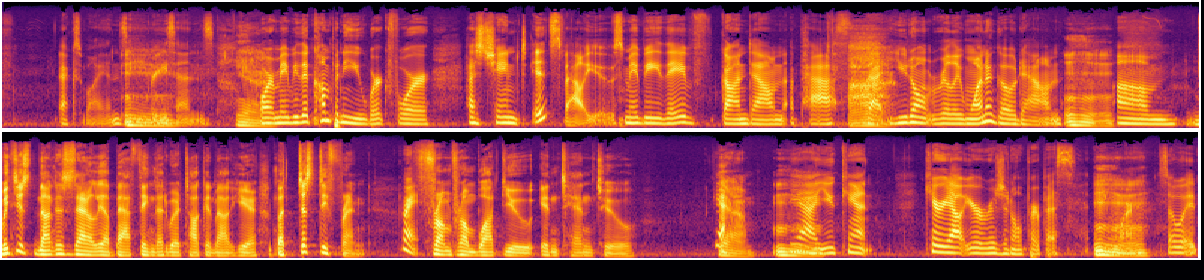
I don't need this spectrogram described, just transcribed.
X, Y, and Z mm-hmm. reasons. Yeah. Or maybe the company you work for has changed its values. Maybe they've gone down a path ah. that you don't really want to go down. Mm-hmm. Um, which is not necessarily a bad thing that we're talking about here but just different Right. from from what you intend to Yeah. yeah Mhm. Yeah, you can't carry out your original purpose anymore. Mm-hmm. So it,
